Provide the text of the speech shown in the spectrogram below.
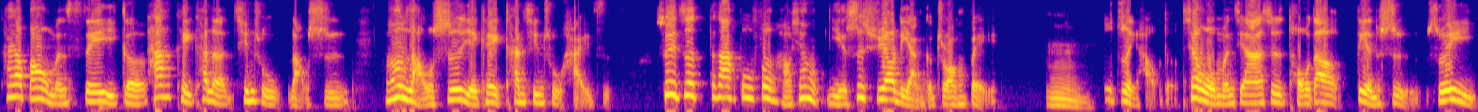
他要帮我们塞一个，他可以看得清楚老师，然后老师也可以看清楚孩子。所以这大部分好像也是需要两个装备，嗯，是最好的。像我们家是投到电视，所以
